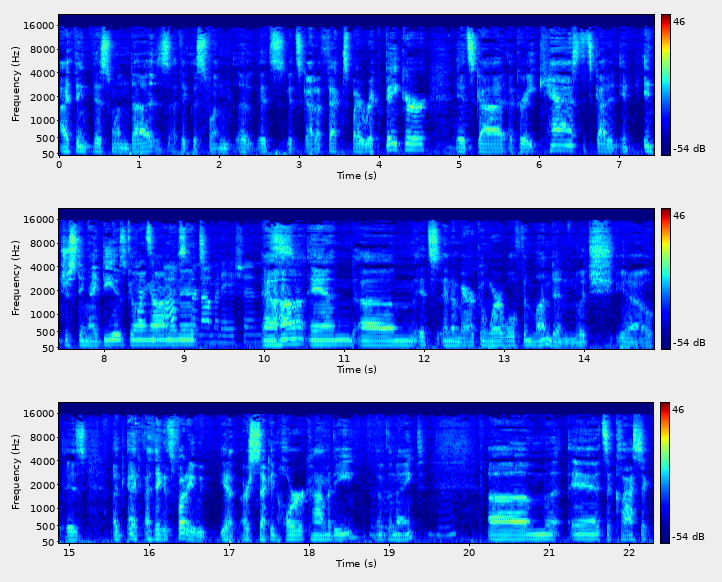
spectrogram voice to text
I think this one does. I think this one uh, it's it's got effects by Rick Baker. Mm-hmm. It's got a great cast. It's got an in- interesting ideas going on in it. nominations. Uh huh. And um, it's an American Werewolf in London, which you know is I, think it's funny. We yeah our second horror comedy of the Mhm. night. Mhm. Um, and it's a classic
